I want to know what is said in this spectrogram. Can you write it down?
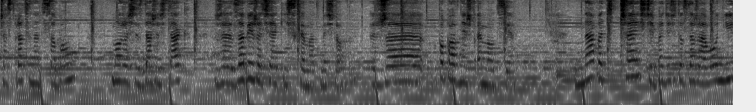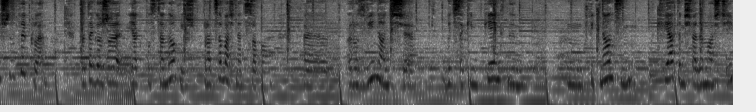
podczas pracy nad sobą może się zdarzyć tak, że zabierze cię jakiś schemat myślowy, że popadniesz w emocje. Nawet częściej będzie się to zdarzało niż zwykle, dlatego że jak postanowisz pracować nad sobą, e, rozwinąć się, być takim pięknym, mm, kwitnącym kwiatem świadomości,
